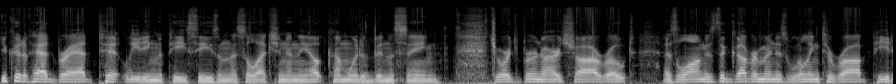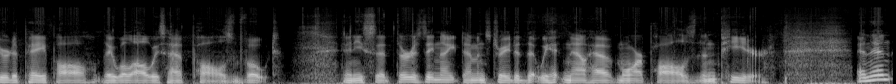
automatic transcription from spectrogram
you could have had Brad Pitt leading the PCs in this election, and the outcome would have been the same. George Bernard Shaw wrote, "As long as the government is willing to rob Peter to pay Paul, they will always have Paul's vote." And he said Thursday night demonstrated that we now have more Pauls than Peter. And then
